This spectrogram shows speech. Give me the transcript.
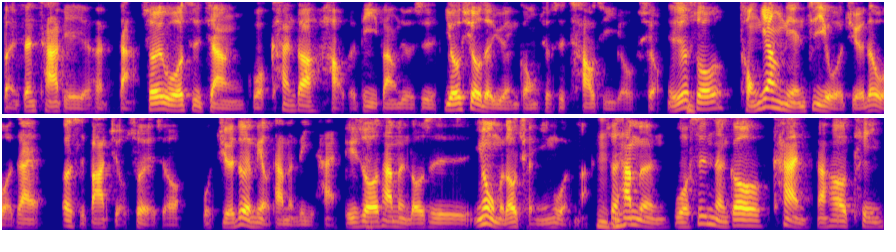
本身差别也很大。所以我只讲我看到好的地方，就是优秀的员工就是超级优秀。也就是说，同样年纪，我觉得我在二十八九岁的时候。我绝对没有他们厉害，比如说他们都是，因为我们都全英文嘛，嗯、所以他们我是能够看，然后听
